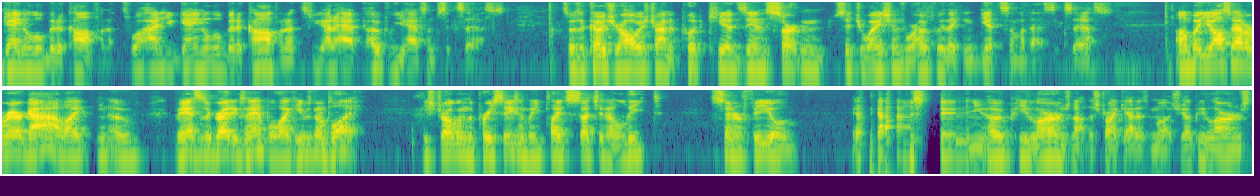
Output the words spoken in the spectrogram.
gain a little bit of confidence. Well, how do you gain a little bit of confidence? You got to have, hopefully, you have some success. So as a coach, you're always trying to put kids in certain situations where hopefully they can get some of that success. Um, but you also have a rare guy like you know Vance is a great example. Like he was going to play, he struggled in the preseason, but he played such an elite center field. And you hope he learns not to strike out as much. You hope he learns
